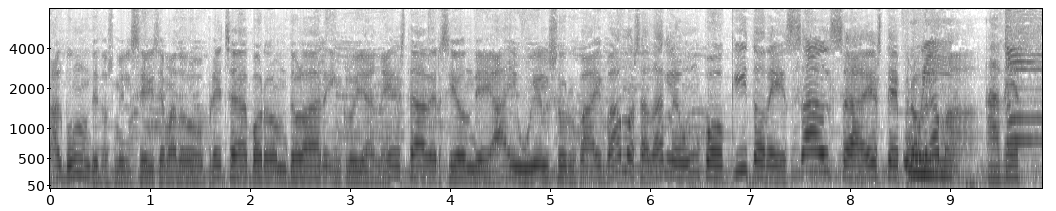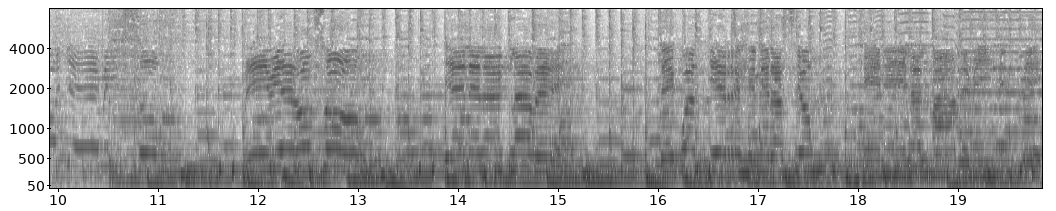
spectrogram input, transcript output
álbum de 2006 llamado Brecha Bottom Dollar incluían esta versión de I Will Survive. Vamos a darle un poquito de salsa a este programa. Uy, a ver, Oye, mi son, mi viejo son, tiene la clave de cualquier regeneración. En el alma de mi gente,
